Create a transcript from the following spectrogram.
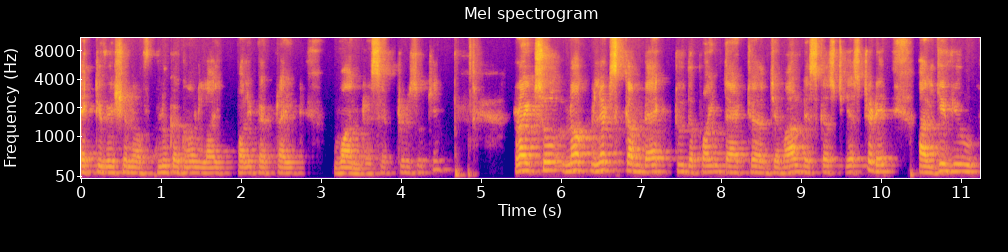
activation of glucagon-like polypeptide 1 receptors, okay? Right, so now let's come back to the point that uh, Jamal discussed yesterday. I'll give you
